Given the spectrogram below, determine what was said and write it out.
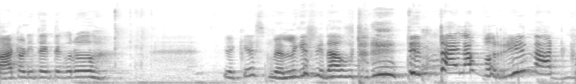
ಘಾಟ್ ಹೊಡಿತೈತೆ ಗುರು. ಯಾಕೆ ಸ್ಮೆಲ್ಗೆ ಫಿದಾಗ್ಬಿಟ್ಟ ತಿಂತಾ ಇಲ್ಲ ಬರೀ ನಾಟಕ.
